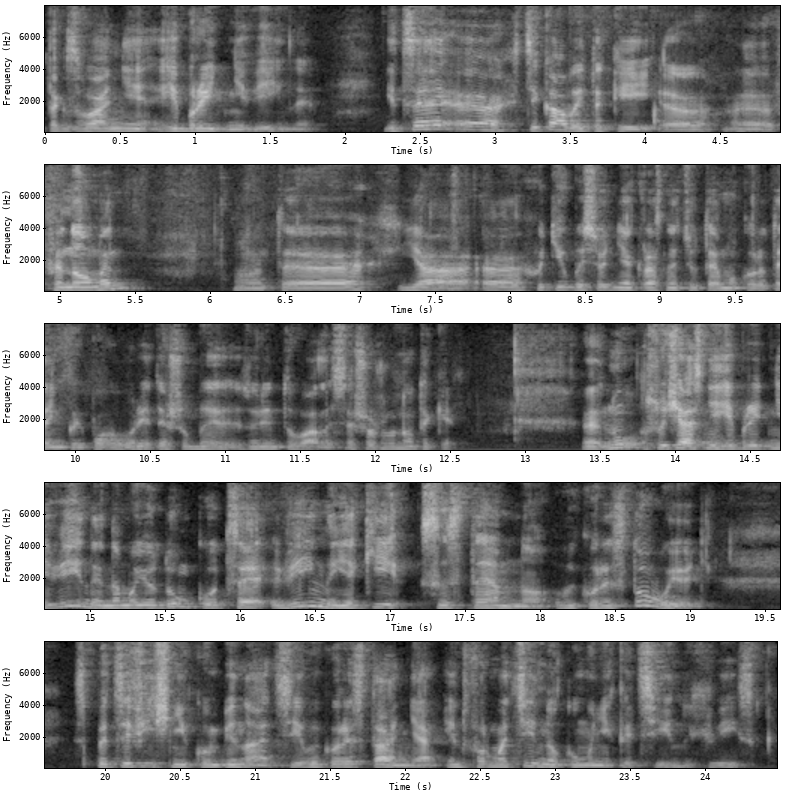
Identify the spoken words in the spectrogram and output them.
так звані гібридні війни. І це е, цікавий такий е, е, феномен. От, е, я е, хотів би сьогодні якраз на цю тему коротенько і поговорити, щоб ми зорієнтувалися, що ж воно таке. Е, Ну, сучасні гібридні війни, на мою думку, це війни, які системно використовують специфічні комбінації використання інформаційно-комунікаційних військ,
